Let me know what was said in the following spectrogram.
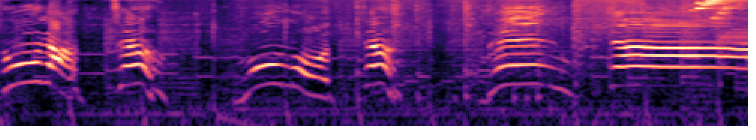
ソラちゃん。ももちゃん。レンちゃん。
